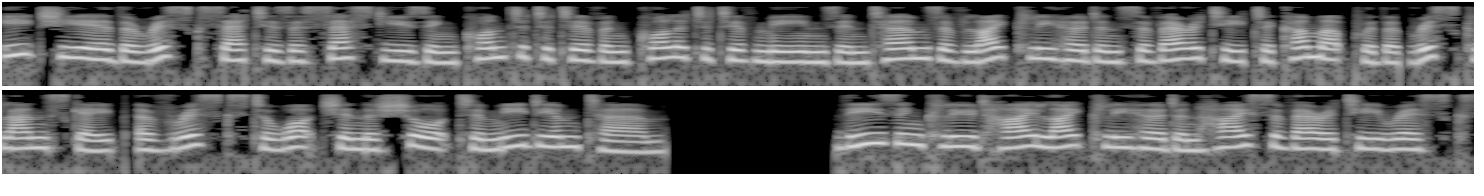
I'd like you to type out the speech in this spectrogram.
Each year the risk set is assessed using quantitative and qualitative means in terms of likelihood and severity to come up with a risk landscape of risks to watch in the short to medium term. These include high likelihood and high severity risks,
